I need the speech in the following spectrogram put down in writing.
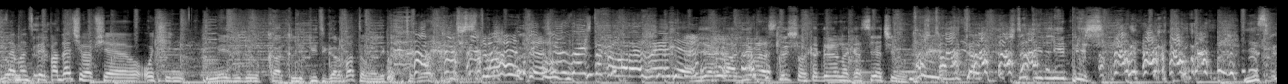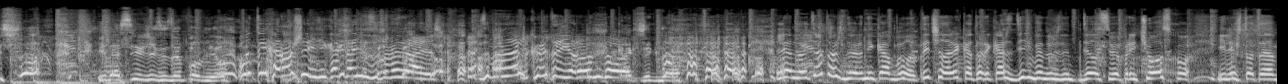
Ну, Саймон теперь по даче вообще очень... Имеешь в виду, как лепить Горбатова или как это? Что это? Знаешь такое выражение? Я один раз слышал, когда я накосячил. Что ты, там- что ты лепишь? Если что, и на всю жизнь запомнил. Вот ты хорошее никогда не запоминаешь. Запоминаешь какую-то ерунду. Как всегда. Лен, ну у тебя тоже наверняка было. Ты человек, который каждый день вынужден делать себе прическу или что-то,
